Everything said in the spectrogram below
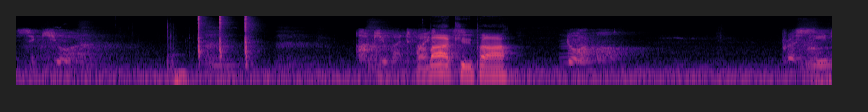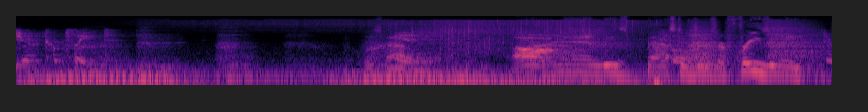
secure. Occupant Bye bye, cutie pie. Normal. Procedure complete. What's happening? In oh man, these bastards four, are freezing me. Three,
